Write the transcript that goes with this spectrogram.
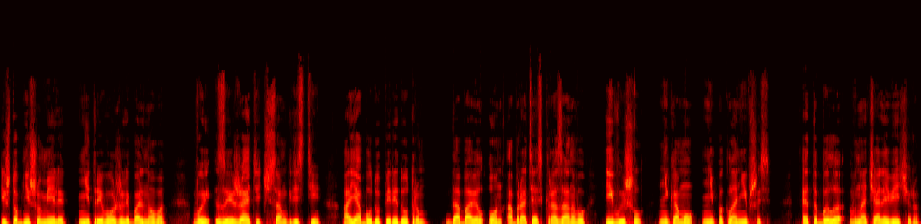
и чтобы не шумели, не тревожили больного. Вы заезжайте часам к десяти, а я буду перед утром», — добавил он, обратясь к Розанову, и вышел, никому не поклонившись. Это было в начале вечера.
